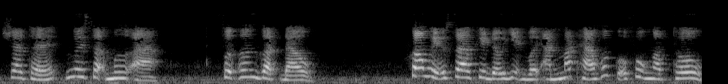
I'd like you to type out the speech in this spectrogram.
Sao thế, ngươi sợ mưa à? Phượng ương gật đầu. Không hiểu sao khi đối diện với ánh mắt háo hức của phù ngọc thu,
